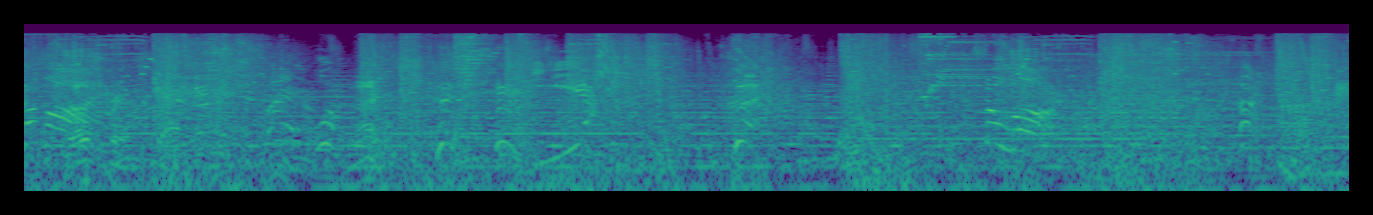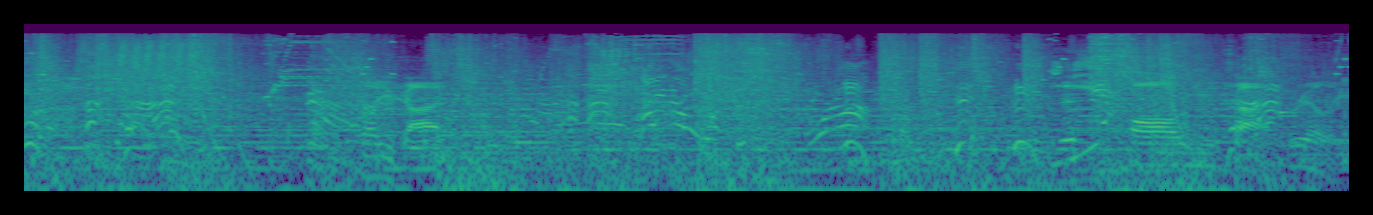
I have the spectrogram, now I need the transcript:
Come on! Well spring Nice. So long! That's all you got. This is all you got, really.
